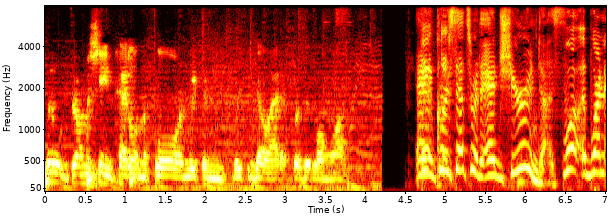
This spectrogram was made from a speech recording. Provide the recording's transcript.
little drum machine pedal on the floor, and we can we can go at it for a good long while. And of course that's what ed sheeran does Well, when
